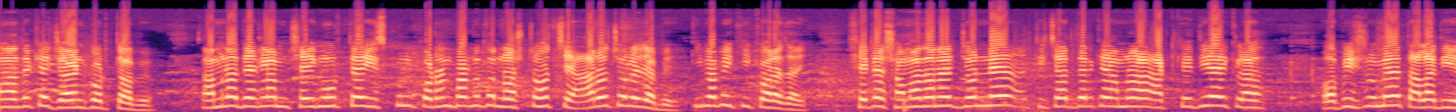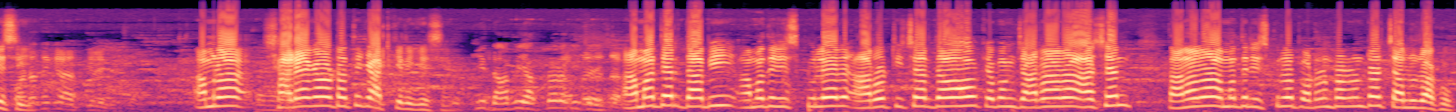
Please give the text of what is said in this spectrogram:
ওনাদেরকে জয়েন করতে হবে। আমরা দেখলাম সেই মুহূর্তে স্কুল পঠন পাঠন তো নষ্ট হচ্ছে, আরও চলে যাবে। কীভাবে কি করা যায়? সেটা সমাধানের জন্যে টিচারদেরকে আমরা আটকে দিয়ে ক্লাস অফিস রুমে তালা দিয়েছি। আমরা সাড়ে এগারোটা থেকে আটকে রেখেছি। কি দাবি আপনারা কি চাইছেন? আমাদের দাবি আমাদের স্কুলের আরও টিচার দেওয়া হোক এবং যারা আছেন তারা আমাদের স্কুলের পঠন পাঠনটা চালু রাখুক।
